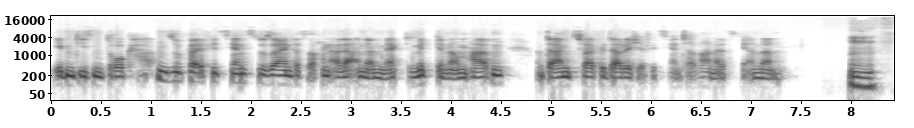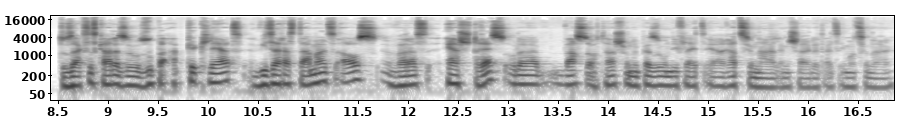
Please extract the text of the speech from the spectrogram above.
eben diesen Druck hatten, super effizient zu sein, das auch in alle anderen Märkte mitgenommen haben und da im Zweifel dadurch effizienter waren als die anderen. Hm. Du sagst es gerade so super abgeklärt. Wie sah das damals aus? War das eher Stress oder warst du auch da schon eine Person, die vielleicht eher rational entscheidet als emotional?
